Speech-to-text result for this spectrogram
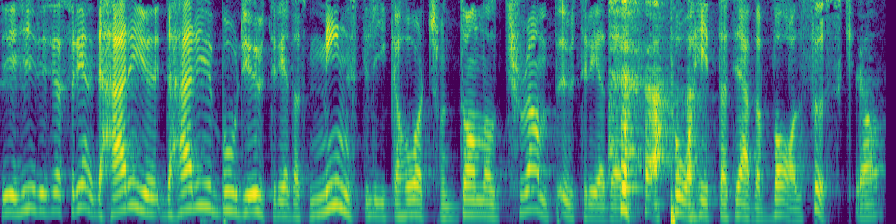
Det är hyresgästförening. Det här, är ju, det här är ju, borde ju utredas minst lika hårt som Donald Trump utreder påhittat jävla valfusk. Ja,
